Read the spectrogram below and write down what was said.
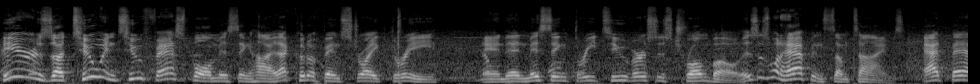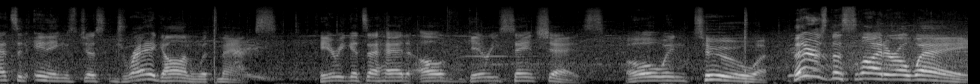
Here's a 2 and 2 fastball missing high. That could have been strike 3. And then missing 3-2 versus Trumbo. This is what happens sometimes. At-bats and innings just drag on with Max. Here he gets ahead of Gary Sanchez. 0-2. There's the slider away.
